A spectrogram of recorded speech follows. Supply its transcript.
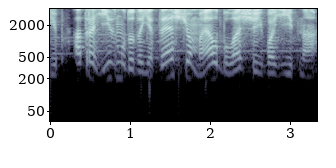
осіб. А трагізму додає те, що Мел була ще й вагітна.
